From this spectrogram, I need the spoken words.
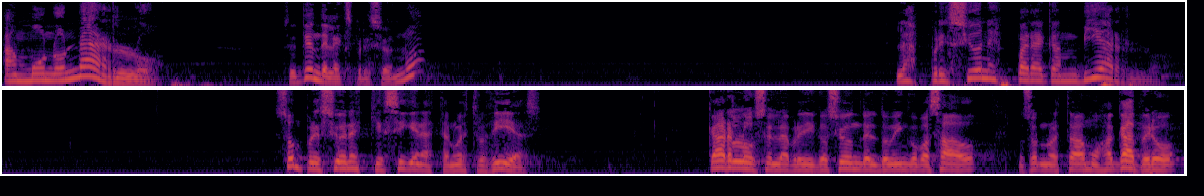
amononarlo. ¿Se entiende la expresión, no? Las presiones para cambiarlo son presiones que siguen hasta nuestros días. Carlos, en la predicación del domingo pasado, nosotros no estábamos acá, pero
